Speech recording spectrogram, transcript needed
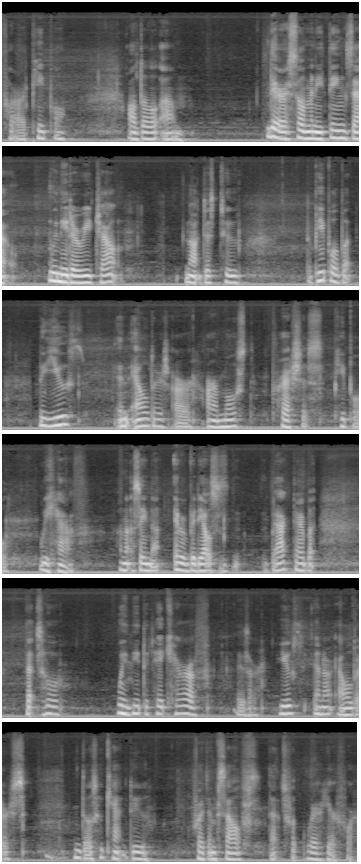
for our people. Although um, there are so many things that we need to reach out, not just to the people, but the youth and elders are our most precious people we have. I'm not saying not everybody else is back there, but that's who we need to take care of is our youth and our elders, and those who can't do for themselves. That's what we're here for.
